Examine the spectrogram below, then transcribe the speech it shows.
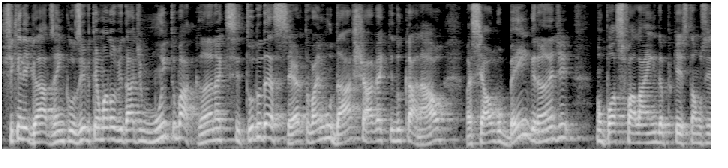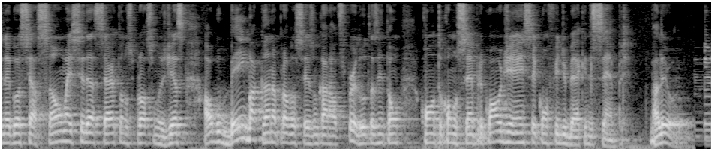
Fiquem ligados, hein? inclusive tem uma novidade muito bacana que se tudo der certo vai mudar a chave aqui do canal, vai ser algo bem grande. Não posso falar ainda porque estamos em negociação, mas se der certo nos próximos dias, algo bem bacana para vocês no canal do Super Lutas. Então, conto como sempre com a audiência e com o feedback de sempre. Valeu!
